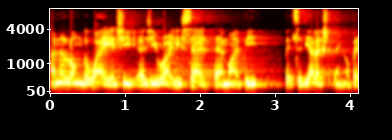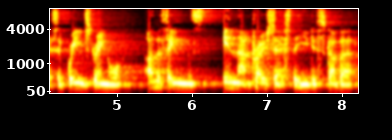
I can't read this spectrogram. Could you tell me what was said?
And along the way, as you as you rightly said, there might be bits of yellow string or bits of green string or other things in that process that you discover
